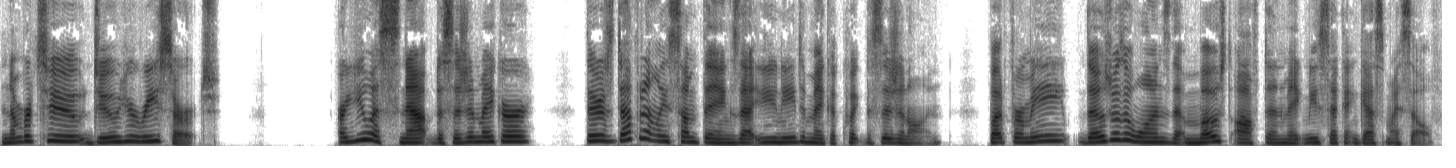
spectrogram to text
Number two, do your research. Are you a snap decision maker? There's definitely some things that you need to make a quick decision on. But for me, those are the ones that most often make me second guess myself.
